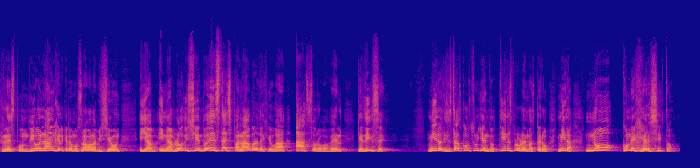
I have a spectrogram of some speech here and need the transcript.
respondió el ángel que le mostraba la visión y, me habló diciendo, esta es palabra de Jehová a Zorobabel que dice, mira, dice, estás construyendo, tienes problemas, pero mira, no con ejército,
